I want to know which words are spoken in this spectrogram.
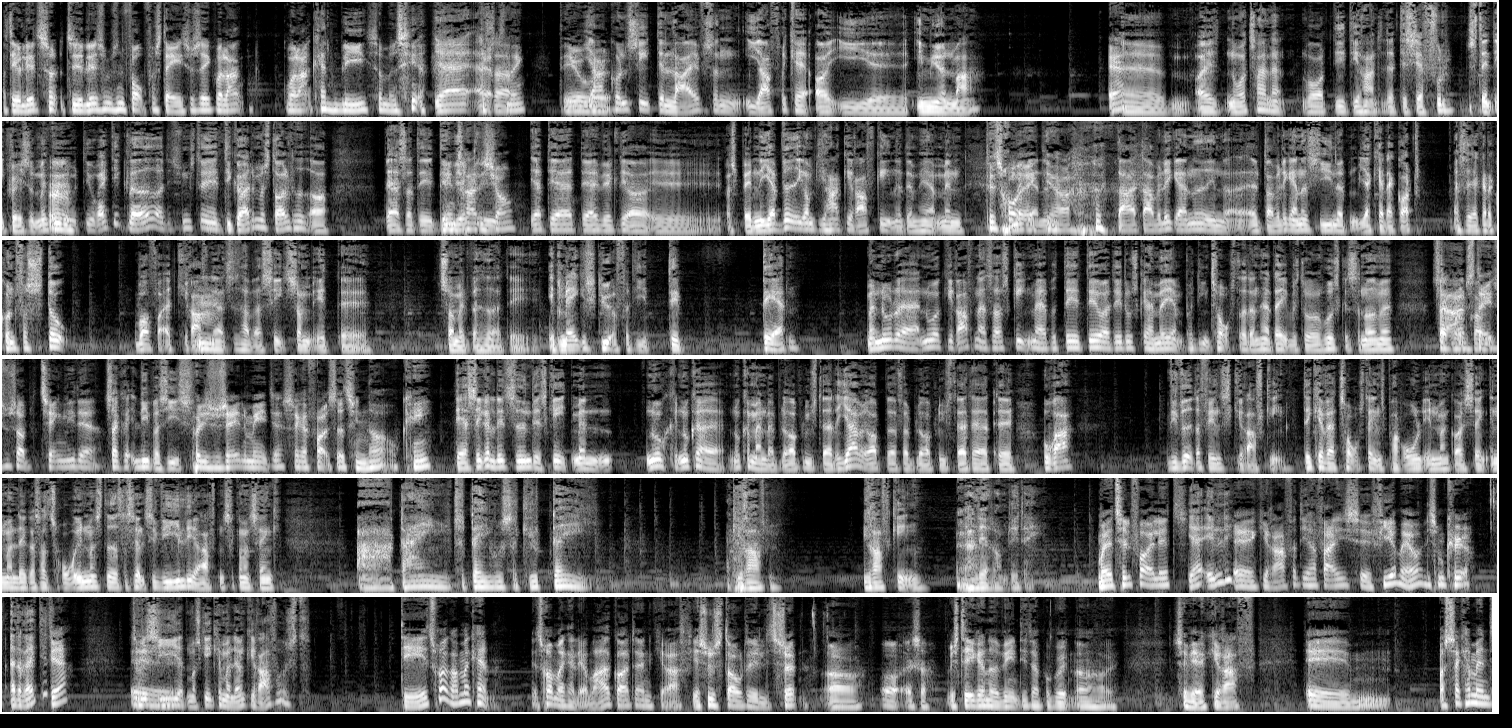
og det er jo lidt, som, det er lidt som sådan en form for status, ikke? Hvor lang, hvor lang kan den blive, som man siger? Ja, altså, halsen, ikke? Det er jo, jeg har øh, kun set det live sådan i Afrika og i, øh, i Myanmar. ja, øh, og i Nordthailand, hvor de, de har det der, det ser fuldstændig crazy ud. Men mm. de, er jo- de er jo rigtig glade, og de synes, det, de gør det med stolthed, og altså, det, det, Det er en virkelig, tradition. Ja, det er, det er virkelig og, øh, og spændende. Jeg ved ikke, om de har girafgenet dem her, men... det tror jeg ikke, de andet- har. Der, der, er vel ikke andet end, øh, der er vel ikke andet at sige, end at jeg kan da godt... Altså, jeg kan da kun forstå, hvorfor at giraffen mm. altid har været set som et... Øh, som et, hvad hedder det, et magisk dyr, fordi det, det er den. Men nu er, nu er giraffen altså også genmappet. Det, det var det, du skal have med hjem på din torsdag den her dag, hvis du skal tage noget med. Så Der kan er en statusopdatering lige der. Så kan, lige præcis. På de sociale medier, så kan folk sidde og tænke, nå, okay. Det er sikkert lidt siden, det er sket, men nu, nu, kan, nu kan man være blevet oplyst af det. Jeg vil op, i hvert fald blive oplyst af det, at uh, hurra, vi ved, der findes girafgen. Det kan være torsdagens parole, inden man går i seng, inden man lægger sig til ro, inden man steder sig selv til hvile i aften, så kan man tænke, ah, dang, today was a good day. Giraffen. Girafgenet. Jeg har lært om det i dag. Må jeg tilføje lidt? Ja, endelig. Øh, giraffer, de har faktisk øh, fire maver, ligesom køer. Er det rigtigt? Ja. Det vil Øh, sige, at måske kan man lave en giraffost. Det tror jeg godt, man kan. Jeg tror, man kan lave meget godt af en giraf. Jeg synes dog, det er lidt synd, og, og altså, hvis det ikke er nødvendigt at begynde at øh, servere giraf. Øhm, og så kan man,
